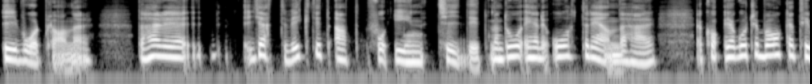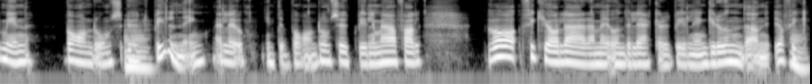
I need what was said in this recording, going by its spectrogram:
i vårdplaner. Det här är jätteviktigt att få in tidigt, men då är det återigen det här. Jag, kom, jag går tillbaka till min barndomsutbildning, mm. eller inte barndomsutbildning, men i alla fall vad fick jag lära mig under läkarutbildningen, grunden? Jag fick mm.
